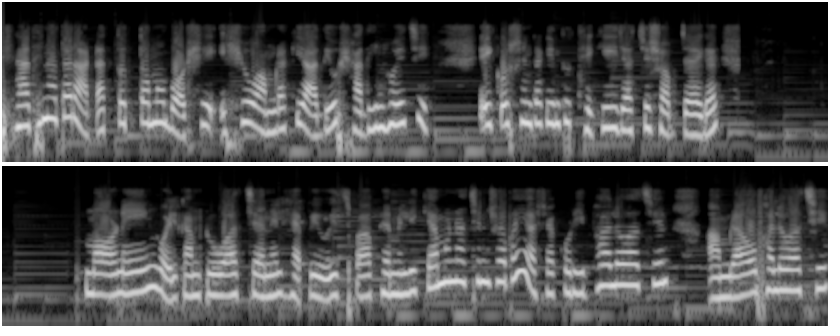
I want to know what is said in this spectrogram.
স্বাধীনতার আটাত্তরতম বর্ষে এসেও আমরা কি আদেও স্বাধীন হয়েছি? এই কোশ্চেনটা কিন্তু থেকেই যাচ্ছে সব জায়গায়। Morning welcome to our channel happy with পা ফ্যামিলি কেমন আছেন সবাই? আশা করি ভালো আছেন। আমরাও ভালো আছি।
